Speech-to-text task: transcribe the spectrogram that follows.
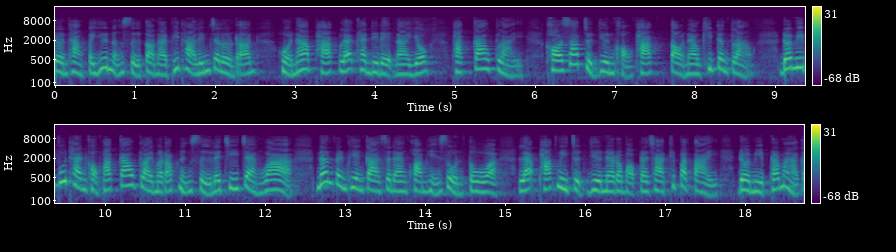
เดินทางไปยื่นหนังสือต่อนายพิธาลิมเจริญรัตน์หัวหน้าพักและแคนดิเดตนายกพักก้าวไกล ขอทราบจุดยืนของพักต่อแนวคิดดังกล่าว โดยมีผู้แทนของพักก้าวไกลมารับหนังสือและชี้แจงว่า นั่นเป็นเพียงการแสดงความเห็นส่วนตัว และพักมีจุดยืนในระบอบประชาธิปไตย โดยมีพระมหาก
